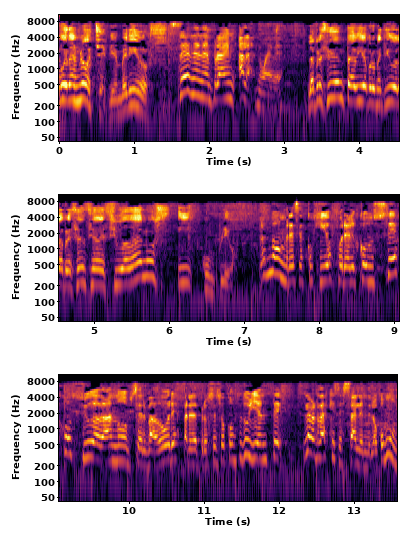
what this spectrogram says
buenas noches, bienvenidos. CNN Prime a las 9. La presidenta había prometido la presencia de ciudadanos y cumplió. Los nombres escogidos por el Consejo Ciudadano Observadores para el proceso constituyente, la verdad es que se salen de lo común.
